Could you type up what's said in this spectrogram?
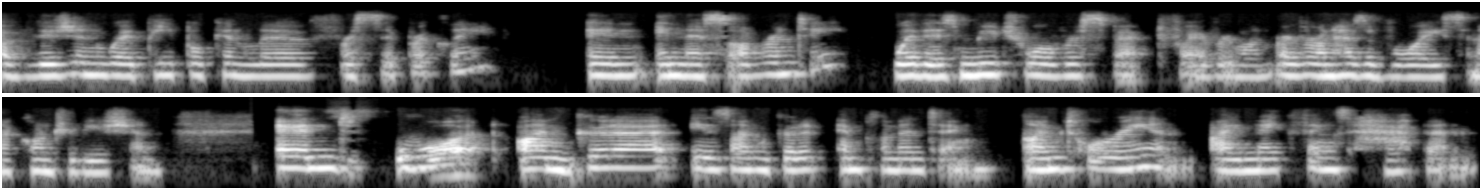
a vision where people can live reciprocally in in their sovereignty where there's mutual respect for everyone, where everyone has a voice and a contribution. And what I'm good at is I'm good at implementing. I'm Taurian. I make things happen.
